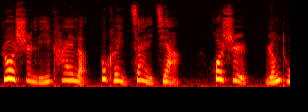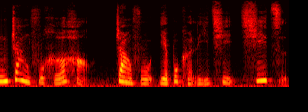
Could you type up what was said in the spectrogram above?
若是离开了，不可以再嫁，或是仍同丈夫和好，丈夫也不可离弃妻子。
